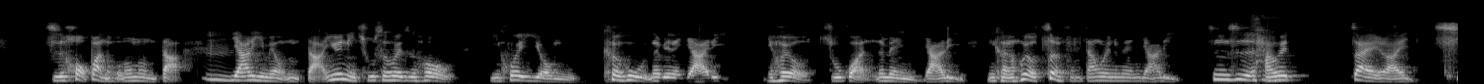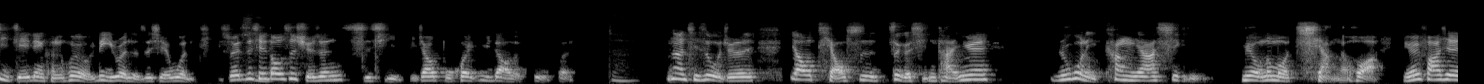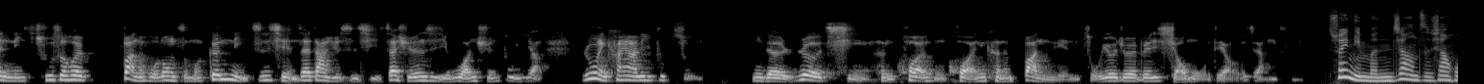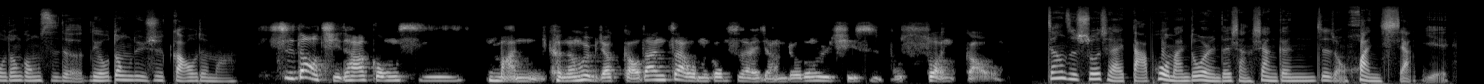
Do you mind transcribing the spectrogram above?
之后办的活动那么大。嗯，压力没有那么大，因为你出社会之后，你会有你客户那边的压力，你会有主管那边压力，你可能会有政府单位那边压力，甚至是还会再来。细节一点可能会有利润的这些问题，所以这些都是学生时期比较不会遇到的部分。对，那其实我觉得要调试这个心态，因为如果你抗压性没有那么强的话，你会发现你出社会办的活动怎么跟你之前在大学时期、在学生时期完全不一样。如果你抗压力不足，你的热情很快很快，你可能半年左右就会被消磨掉了，这样子。所以你们这样子，像活动公司的流动率是高的吗？知道其他公司蛮可能会比较高，但在我们公司来讲，流动率其实不算高。这样子说起来，打破蛮多人的想象跟这种幻想耶。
